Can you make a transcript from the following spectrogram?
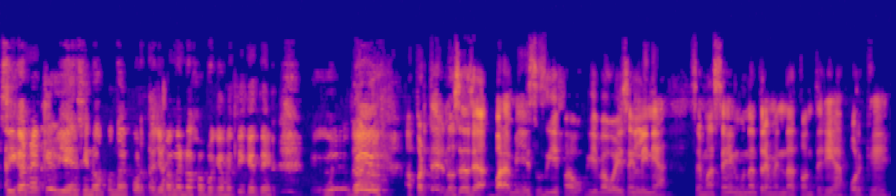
Si ganan, qué bien. Si no, pues no importa. Yo no me enojo porque me etiqueten. No. Aparte, no sé, o sea, para mí esos giveaw- giveaways en línea se me hacen una tremenda tontería porque,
